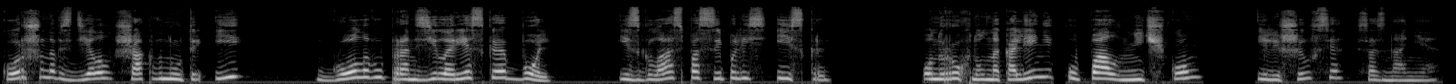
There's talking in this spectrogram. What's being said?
Коршунов сделал шаг внутрь и... Голову пронзила резкая боль. Из глаз посыпались искры. Он рухнул на колени, упал ничком и лишился сознания.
